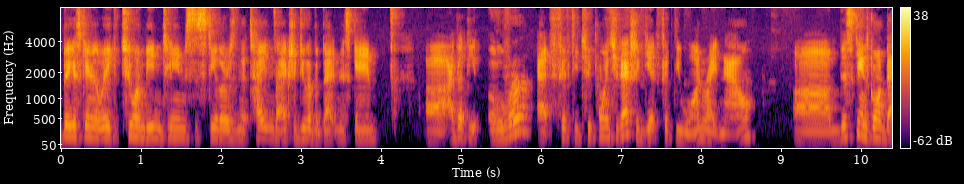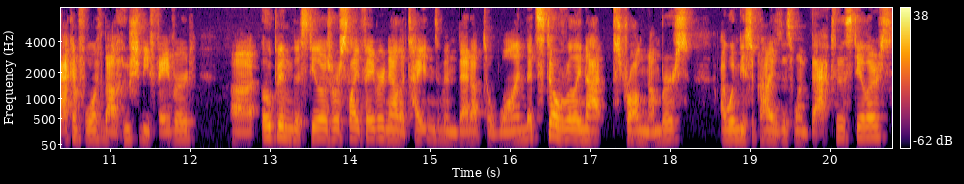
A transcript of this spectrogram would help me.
biggest game of the week. Two unbeaten teams, the Steelers and the Titans. I actually do have a bet in this game. Uh, I bet the over at 52 points. You can actually get 51 right now. Um, this game's going back and forth about who should be favored. Uh, open, the Steelers were slight favored. Now the Titans have been bet up to one. That's still really not strong numbers. I wouldn't be surprised if this went back to the Steelers.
